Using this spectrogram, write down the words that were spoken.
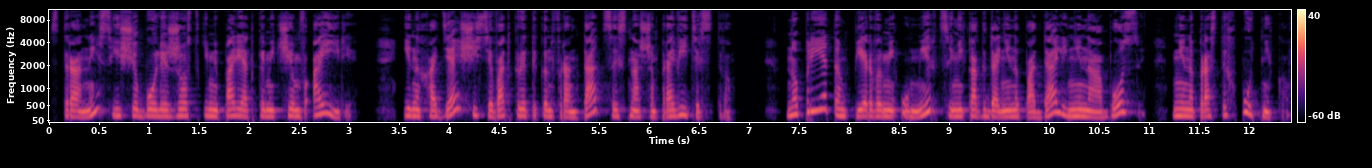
страны с еще более жесткими порядками, чем в Аире, и находящейся в открытой конфронтации с нашим правительством. Но при этом первыми умирцы никогда не нападали ни на обозы, ни на простых путников.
